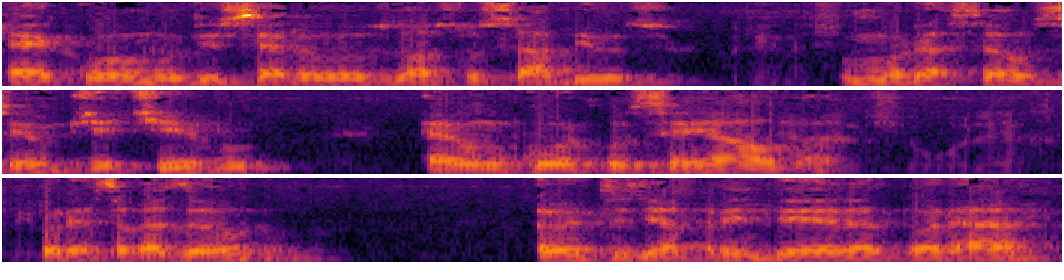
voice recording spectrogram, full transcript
É como disseram os nossos sábios: uma oração sem objetivo é um corpo sem alma. Por essa razão, antes de aprender a Torá,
